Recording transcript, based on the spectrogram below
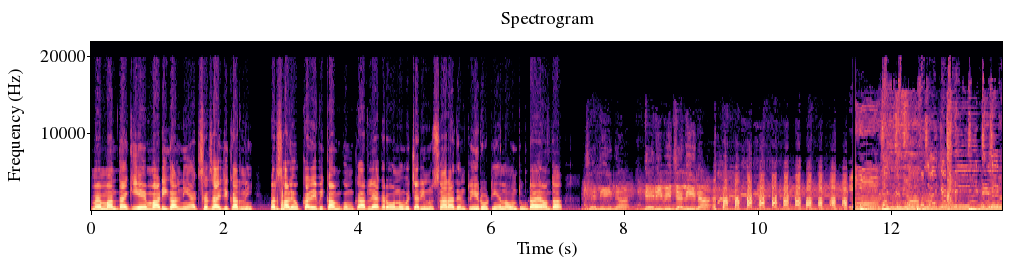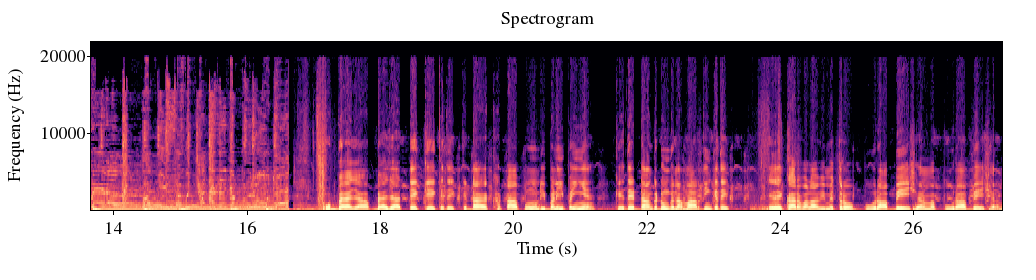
ਮੈਂ ਮੰਨਦਾ ਕਿ ਇਹ ਮਾੜੀ ਗੱਲ ਨਹੀਂ ਹੈ ਐਕਸਰਸਾਈਜ਼ ਕਰਨੀ, ਪਰ ਸਾਲੇ ਉਹ ਘਰੇ ਵੀ ਕੰਮ-ਕੁਮ ਕਰ ਲਿਆ ਕਰੋ, ਉਹਨੂੰ ਵਿਚਾਰੀ ਨੂੰ ਸਾਰਾ ਦਿਨ ਤੁਸੀਂ ਰੋਟੀਆਂ ਲਾਉਣ ਤੋਂ ਡਾਇਆ ਹੁੰਦਾ। ਜਲੀ ਨਾ, ਤੇਰੀ ਵੀ ਜਲੀ ਨਾ। ਉਹ ਬਹਿ ਜਾ ਬਹਿ ਜਾ ਟੇਕੇ ਕਿਤੇ ਕਿੱਡਾ ਖੱਟਾ ਭੂੰਡੀ ਬਣੀ ਪਈ ਐ। ਕਿਸੇ ਦੇ ਡੰਗ ਡੁੰਗ ਨਾ ਮਾਰਦੀ ਕਿਤੇ। ਇਹਦੇ ਘਰ ਵਾਲਾ ਵੀ ਮਿੱਤਰੋ ਪੂਰਾ ਬੇਸ਼ਰਮ ਪੂਰਾ ਬੇਸ਼ਰਮ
